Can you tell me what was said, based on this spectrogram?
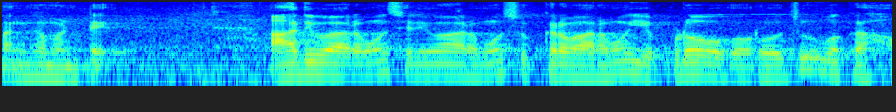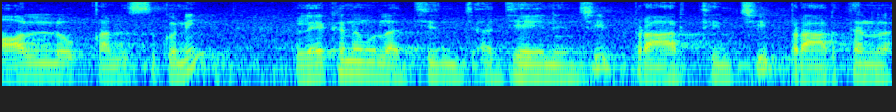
సంఘం అంటే ఆదివారమో శనివారమో శుక్రవారమో ఎప్పుడో ఒక రోజు ఒక హాల్లో కలుసుకుని లేఖనములు అధ్య అధ్యయనించి ప్రార్థించి ప్రార్థన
